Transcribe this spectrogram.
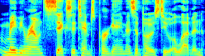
maybe around six attempts per game as opposed to 11.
